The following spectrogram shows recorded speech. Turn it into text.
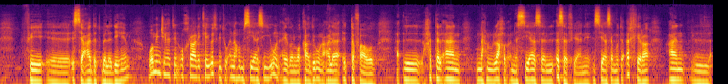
في آه، استعادة بلدهم ومن جهة أخرى لكي يثبتوا أنهم سياسيون أيضا وقادرون على التفاوض. حتى الآن نحن نلاحظ أن السياسة للأسف يعني السياسة متأخرة عن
